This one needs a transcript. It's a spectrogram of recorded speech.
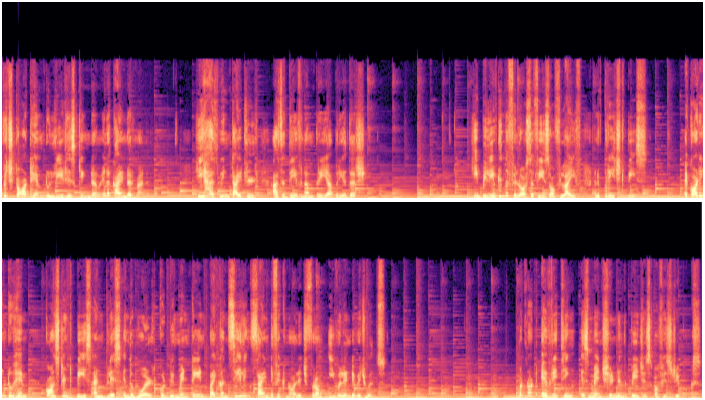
which taught him to lead his kingdom in a kinder manner. He has been titled as the Devanampriya Priyadarshi. He believed in the philosophies of life and preached peace. According to him, constant peace and bliss in the world could be maintained by concealing scientific knowledge from evil individuals. But not everything is mentioned in the pages of history books.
